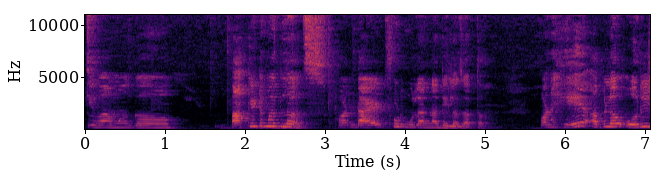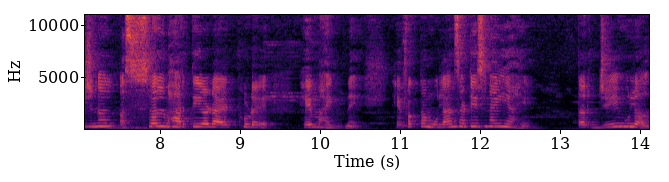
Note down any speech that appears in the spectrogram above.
किंवा मग पाकिटमधलंच पण डाएट फूड मुलांना दिलं जातं. पण हे आपलं ओरिजिनल अस्सल भारतीय डाएट फूड आहे हे माहीत नाही. हे फक्त मुलांसाठीच नाही आहे. तर जी मुलं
